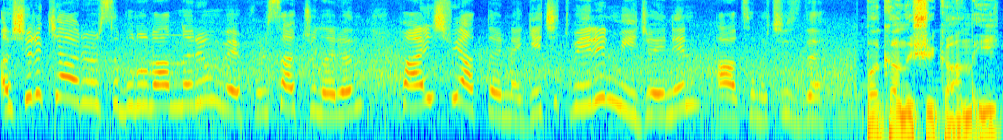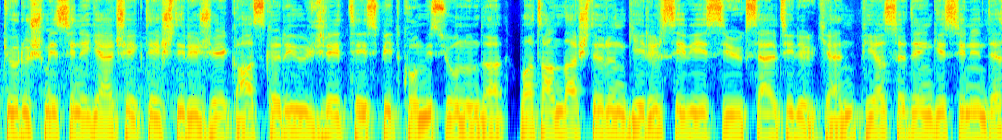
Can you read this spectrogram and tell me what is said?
aşırı kar hırsı bulunanların ve fırsatçıların fahiş fiyatlarına geçit verilmeyeceğinin altını çizdi. Bakan Işıkhan ilk görüşmesini gerçekleştirecek asgari ücret tespit komisyonunda vatandaşların gelir seviyesi yükseltilirken piyasa dengesinin de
